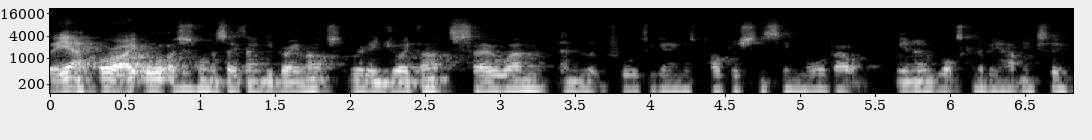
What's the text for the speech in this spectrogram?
but yeah, all right. Well, I just want to say thank you very much. Really enjoyed that. So um, and look forward to getting this published and seeing more about you know what's going to be happening soon.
